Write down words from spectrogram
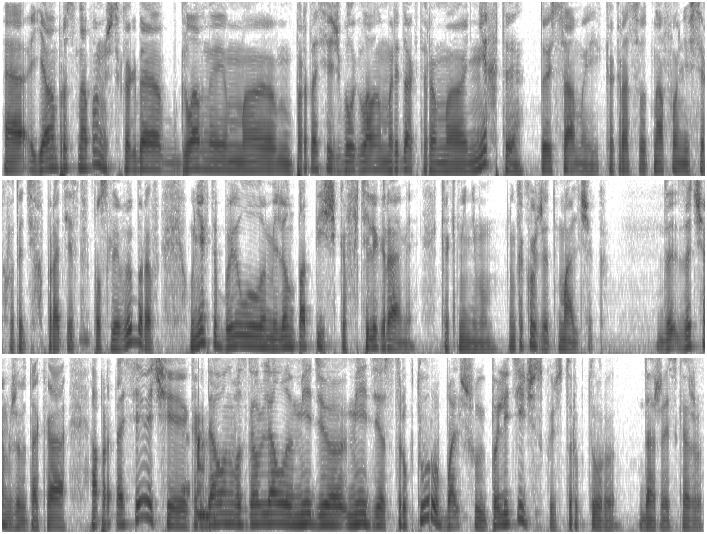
Э, я вам просто напомню, что когда главным э, Протасевич был главным редактором э, Нехты, той самой, как раз вот на фоне всех вот этих протестов после выборов, у Нехты был миллион подписчиков в Телеграме, как минимум. Ну какой же это мальчик? Да, зачем же вы так? А, а Протасевич, когда он возглавлял медиа, медиа-структуру большую, политическую структуру, даже я скажу,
